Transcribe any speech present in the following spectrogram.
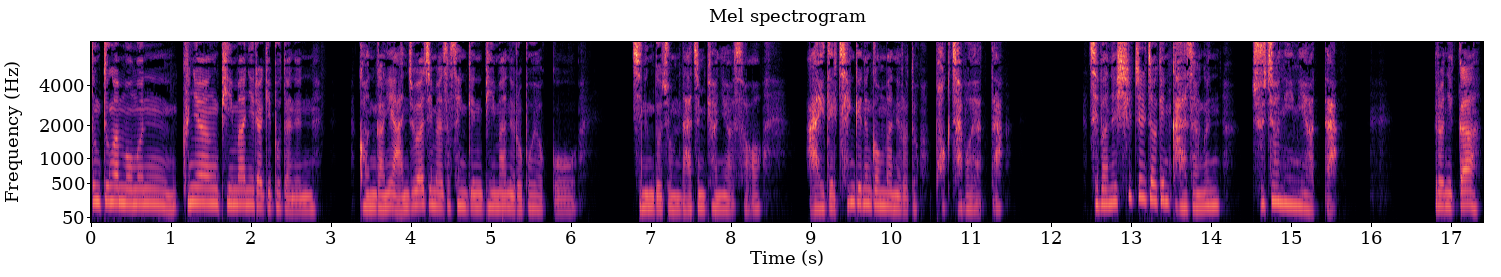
뚱뚱한 몸은 그냥 비만이라기보다는 건강이 안 좋아지면서 생긴 비만으로 보였고 지능도 좀 낮은 편이어서 아이들 챙기는 것만으로도 벅차 보였다. 집안의 실질적인 가장은 주전인이었다. 그러니까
